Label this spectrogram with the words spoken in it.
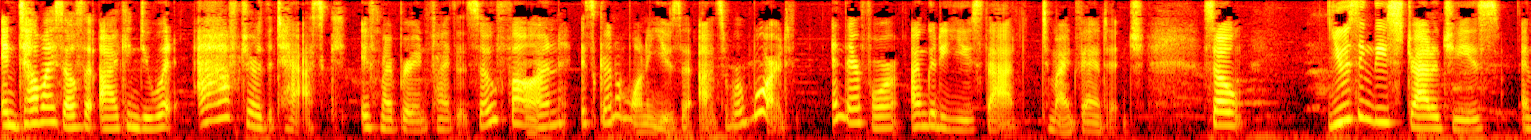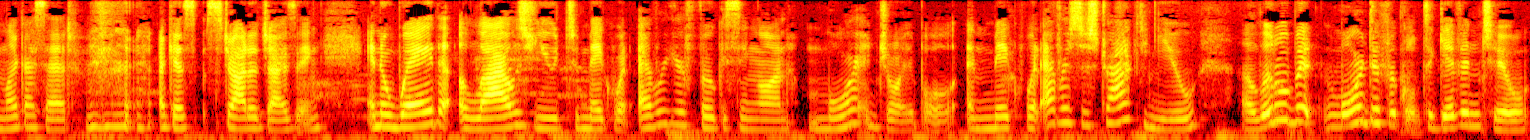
and tell myself that I can do it after the task. If my brain finds it so fun, it's going to want to use it as a reward. And therefore, I'm going to use that to my advantage. So, using these strategies, and like I said, I guess strategizing in a way that allows you to make whatever you're focusing on more enjoyable and make whatever's distracting you a little bit more difficult to give into,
